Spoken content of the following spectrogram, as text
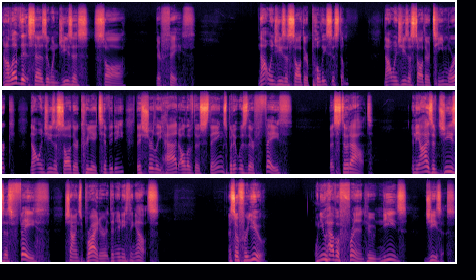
And I love that it says that when Jesus saw their faith, not when Jesus saw their pulley system, not when Jesus saw their teamwork, not when Jesus saw their creativity. They surely had all of those things, but it was their faith that stood out. In the eyes of Jesus, faith shines brighter than anything else. And so, for you, when you have a friend who needs Jesus,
